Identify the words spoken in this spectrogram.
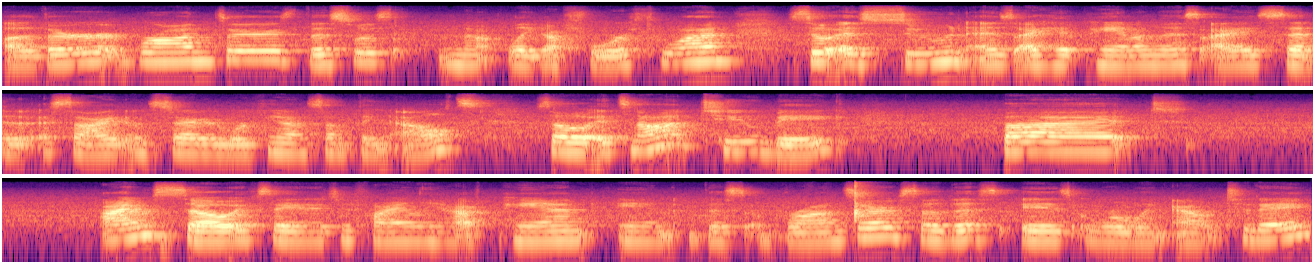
other bronzers. This was not like a fourth one. So as soon as I hit pan on this, I set it aside and started working on something else. So it's not too big, but I'm so excited to finally have pan in this bronzer. So this is rolling out today.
